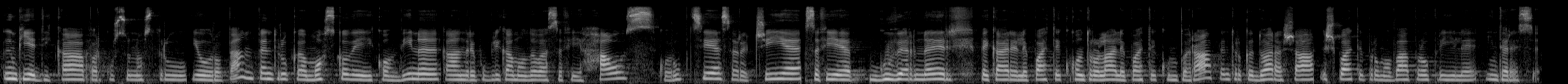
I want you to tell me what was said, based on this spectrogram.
împiedica parcursul nostru european, pentru că Moscovei îi convine ca în Republica Moldova să fie haos, corupție, sărăcie, să fie guvernări pe care le poate controla, le poate cumpăra, pentru că doar așa își poate promova propriile interese.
